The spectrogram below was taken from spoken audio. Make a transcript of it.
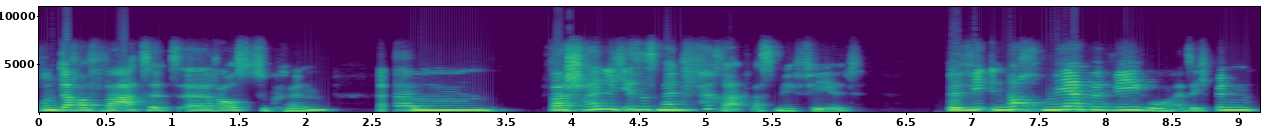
und darauf wartet, äh, raus zu können. Ähm, wahrscheinlich ist es mein Fahrrad, was mir fehlt. Bewe noch mehr Bewegung. Also ich bin,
